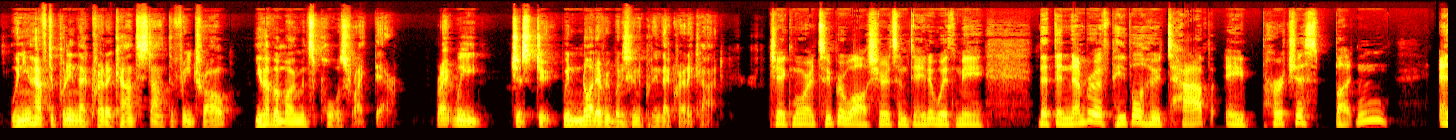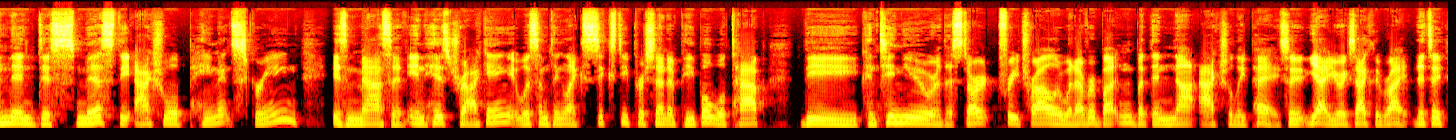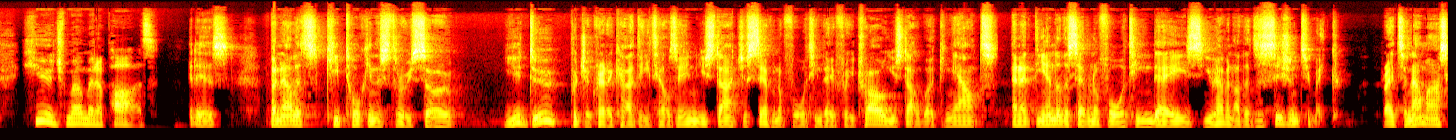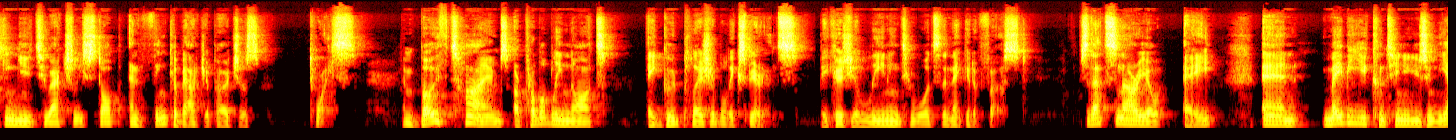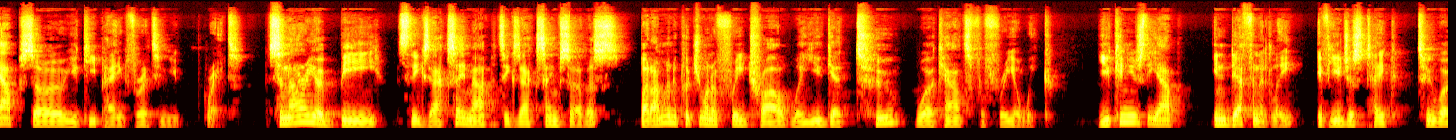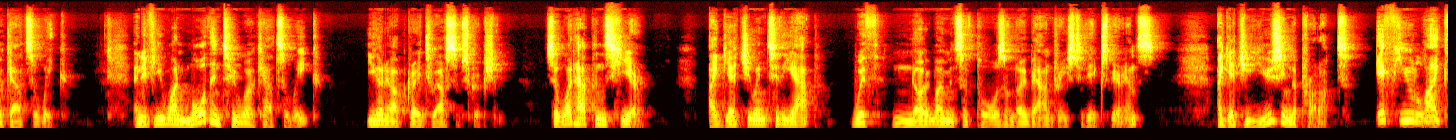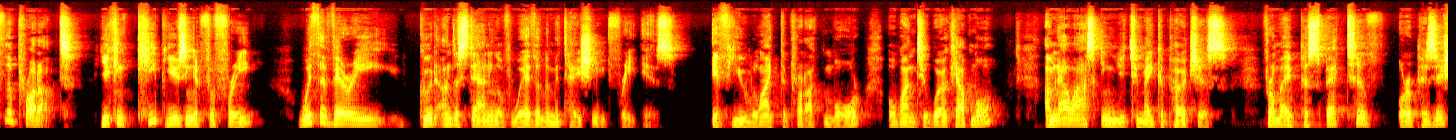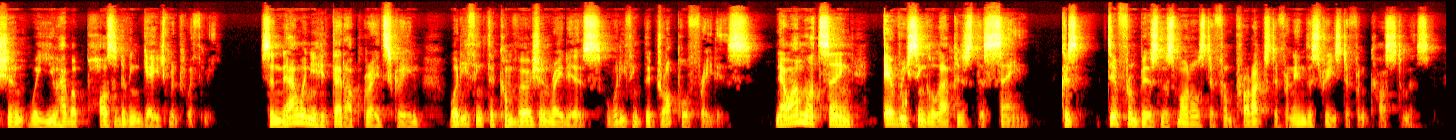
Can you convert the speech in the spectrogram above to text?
When you have to put in that credit card to start the free trial, you have a moment's pause right there, right? We just do. We're not everybody's going to put in that credit card. Jake Mor at Superwall shared some data with me that the number of people who tap a purchase button and then dismiss the actual payment screen is massive. In his tracking, it was something like 60% of people will tap the continue or the start free trial or whatever button, but then not actually pay. So, yeah, you're exactly right. It's a huge moment of pause. It is. But now let's keep talking this through. So, you do put your credit card details in. You start your seven or 14 day free trial. You start working out. And at the end of the seven or 14 days, you have another decision to make right? So now I'm asking you to actually stop and think about your purchase twice. And both times are probably not a good, pleasurable experience because you're leaning towards the negative first. So that's scenario A. And maybe you continue using the app, so you keep paying for it and you great. Scenario B, it's the exact same app, it's the exact same service, but I'm going to put you on a free trial where you get two workouts for free a week. You can use the app indefinitely if you just take two workouts a week. And if you want more than two workouts a week, you're going to upgrade to our subscription. So what happens here? I get you into the app with no moments of pause or no boundaries to the experience. I get you using the product. If you like the product, you can keep using it for free with a very good understanding of where the limitation of free is. If you like the product more or want to work out more, I'm now asking you to make a purchase from a perspective or a position where you have a positive engagement with me. So now when you hit that upgrade screen, what do you think the conversion rate is? What do you think the drop off rate is? Now, I'm not saying every single app is the same because different business models, different products, different industries, different customers.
